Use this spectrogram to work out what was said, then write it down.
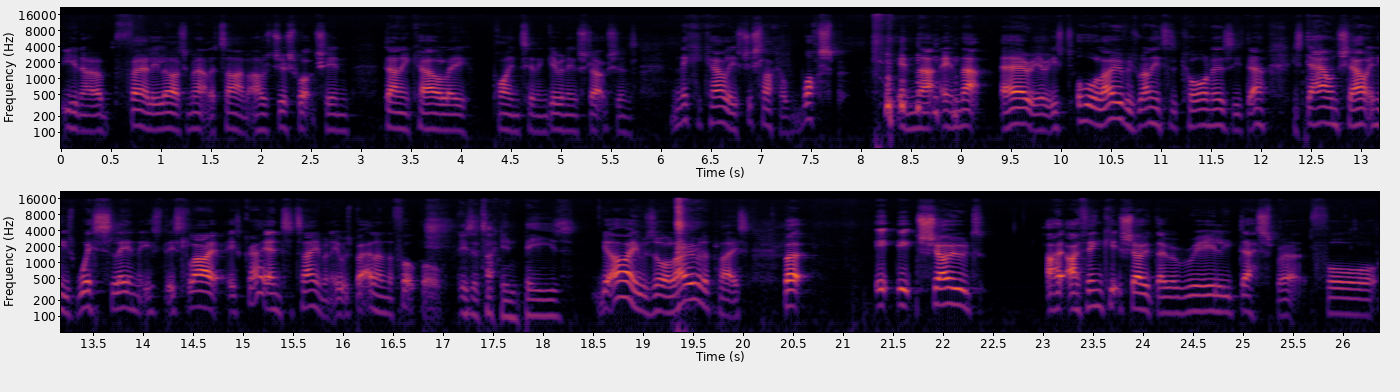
you know, a fairly large amount of the time, I was just watching Danny Cowley pointing and giving instructions. Nicky Cowley is just like a wasp in that in that area. He's all over. He's running to the corners. He's down. He's down shouting. He's whistling. It's it's like it's great entertainment. It was better than the football. He's attacking bees. Yeah, oh, he was all over the place. But it, it showed, I, I think it showed they were really desperate for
